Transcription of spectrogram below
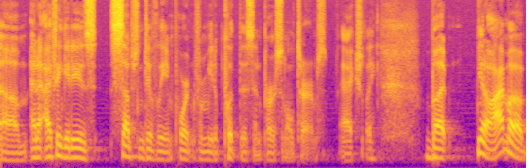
um, and I think it is substantively important for me to put this in personal terms, actually. But you know, I'm a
